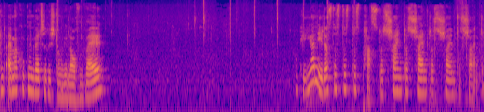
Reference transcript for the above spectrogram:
Und einmal gucken, in welche Richtung wir laufen, weil... Okay, ja, nee, das, das, das, das passt. Das scheint, das scheint, das scheint, das scheint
